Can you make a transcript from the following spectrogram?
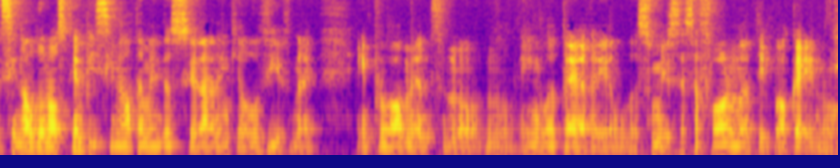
sinal do nosso tempo e sinal também da sociedade em que ele vive, não é? Em provavelmente no, no, em Inglaterra ele assumir-se dessa forma, tipo, ok, não.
